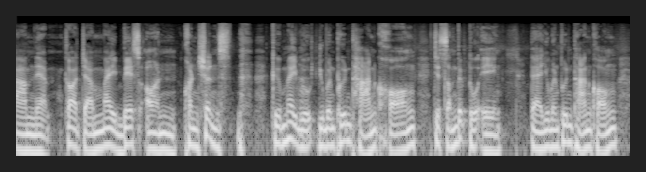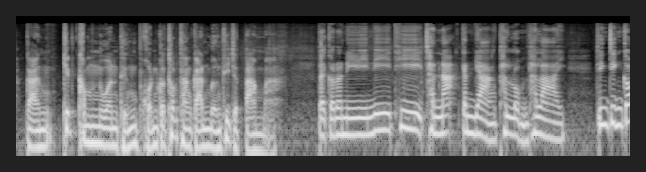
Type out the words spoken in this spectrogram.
ตามเนี่ยก็จะไม่ based on conscience คือไม่อยู่อยู่บนพื้นฐานของจิตสำนึกตัวเอง แต่อยู่บนพื้นฐานของการคิดคำนวณถึงผลกระทบทางการเมืองที่จะตามมา แต่กรณีนี้ที่ชนะกันอย่างถล่มทลาย จริง ๆ ก็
